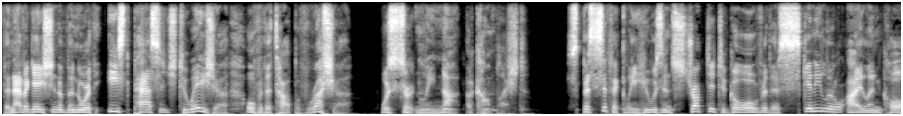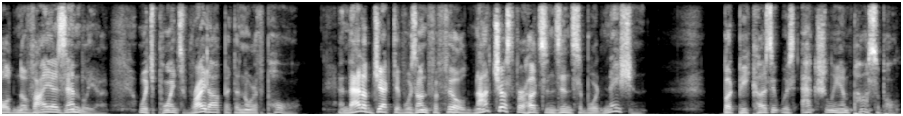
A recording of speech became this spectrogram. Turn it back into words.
the navigation of the Northeast Passage to Asia over the top of Russia was certainly not accomplished. Specifically, he was instructed to go over the skinny little island called Novaya Zemlya, which points right up at the North Pole. And that objective was unfulfilled not just for Hudson's insubordination, but because it was actually impossible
